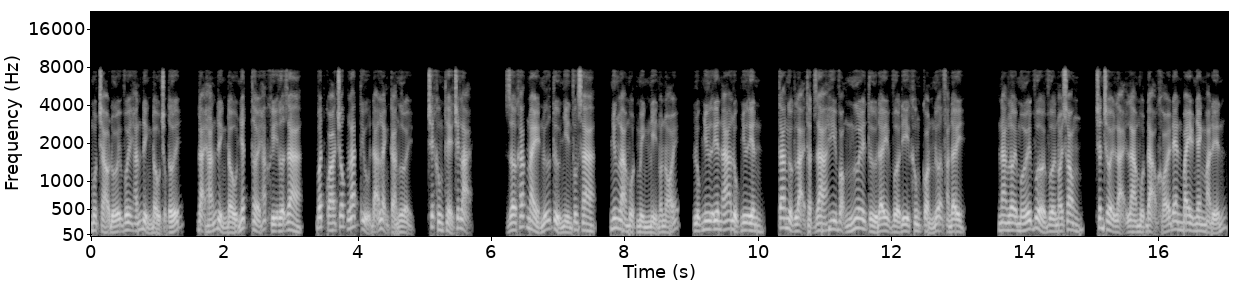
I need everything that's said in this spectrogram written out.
một chảo đối với hắn đỉnh đầu trộm tới, đại hắn đỉnh đầu nhất thời hắc khí ứa ra, bất quá chốc lát tựu đã lạnh cả người, chết không thể chết lại. Giờ khác này nữ tử nhìn phương xa, nhưng là một mình nỉ nó nói, lục như yên a lục như yên, ta ngược lại thật ra hy vọng ngươi từ đây vừa đi không còn nữa phản đây. Nàng lời mới vừa vừa nói xong, chân trời lại là một đạo khói đen bay nhanh mà đến,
